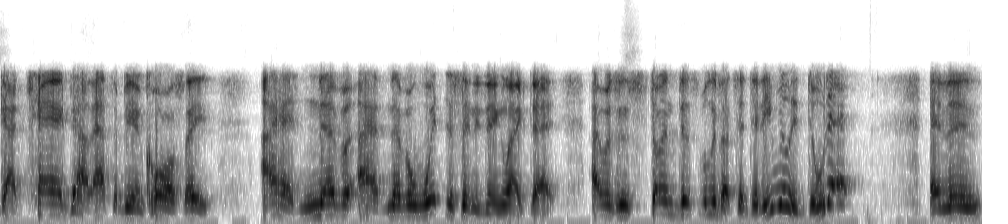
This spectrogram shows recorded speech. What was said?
got tagged out after being called safe. I had never, I had never witnessed anything like that. I was in stunned disbelief. I said, "Did he really do that?" And then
